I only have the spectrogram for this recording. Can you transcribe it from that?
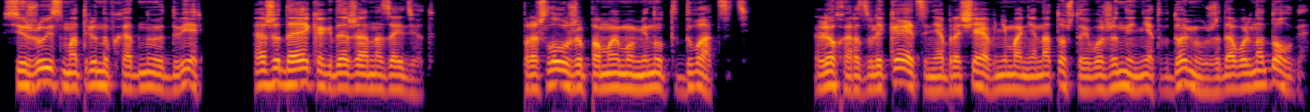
Сижу и смотрю на входную дверь, ожидая, когда же она зайдет. Прошло уже, по-моему, минут двадцать. Леха развлекается, не обращая внимания на то, что его жены нет в доме уже довольно долго.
